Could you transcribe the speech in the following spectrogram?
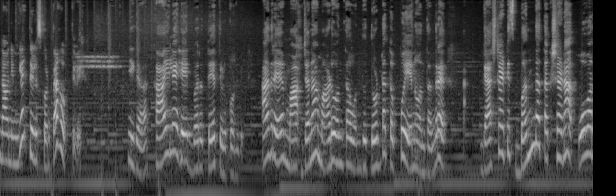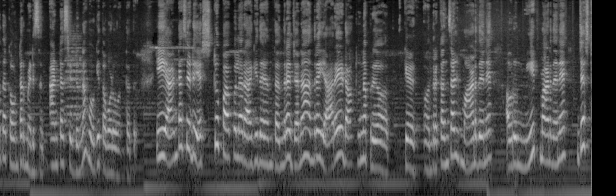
ನಾವು ನಿಮಗೆ ತಿಳಿಸ್ಕೊಡ್ತಾ ಹೋಗ್ತೀವಿ. ಈಗ ಕಾಯಿಲೆ ಹೇಗೆ ಬರುತ್ತೆ ತಿಳ್ಕೊಂಡ್ವಿ. ಆದರೆ ಮಾ, ಜನ ಮಾಡುವಂಥ ಒಂದು ದೊಡ್ಡ ತಪ್ಪು ಏನು ಅಂತಂದರೆ, ಗ್ಯಾಸ್ಟ್ರೈಟಿಸ್ ಬಂದ ತಕ್ಷಣ ಓವರ್ ದ ಕೌಂಟರ್ ಮೆಡಿಸಿನ್ ಆ್ಯಂಟಾಸಿಡನ್ನ ಹೋಗಿ ತಗೊಳ್ಳುವಂಥದ್ದು. ಈ ಆ್ಯಂಟಾಸಿಡ್ ಎಷ್ಟು ಪಾಪ್ಯುಲರ್ ಆಗಿದೆ ಅಂತಂದರೆ, ಜನ ಅಂದರೆ ಯಾರೇ ಡಾಕ್ಟ್ರನ್ನ ಪ್ರ ಕೇ, ಅಂದರೆ ಕನ್ಸಲ್ಟ್ ಮಾಡ್ದೇ ಅವ್ರನ್ನ ಮೀಟ್ ಮಾಡ್ದೇ ಜಸ್ಟ್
